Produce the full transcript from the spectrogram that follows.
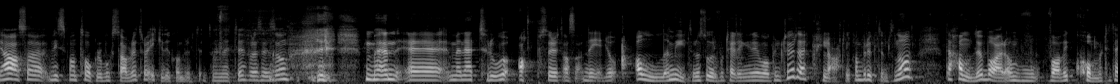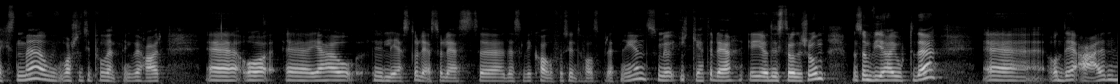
Ja, altså Hvis man tolker det bokstavelig, tror jeg ikke du kan bruke det til noe nyttig. for å si det sånn. men, eh, men, jeg tror absolutt, altså Det gjelder jo alle myter og store fortellinger i vår kultur. Det er klart vi kan bruke dem til noe. Det handler jo bare om hva vi kommer til teksten med, og hva slags type forventninger vi har. Eh, og eh, Jeg har jo lest og lest og lest eh, det som vi kaller for syndefallsberetningen, som jo ikke heter det i jødisk tradisjon, men som vi har gjort til det. Eh, og det er en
